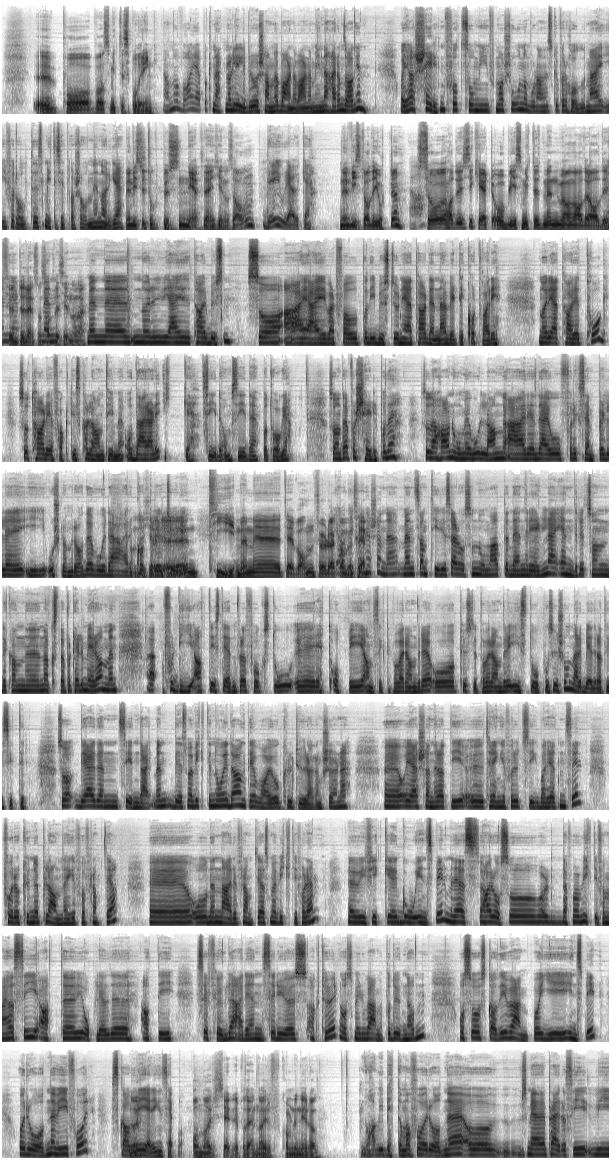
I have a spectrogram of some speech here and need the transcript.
på, på smittesporing. Ja, Nå var jeg på Knerten og lillebror sammen med barnebarna mine her om dagen. Og jeg har sjelden fått så mye informasjon om hvordan jeg skulle forholde meg i forhold til smittesituasjonen i Norge. Men hvis du tok bussen ned til den kinosalen Det gjorde jeg jo ikke. Men hvis du hadde gjort det, ja. så hadde du risikert å bli smittet, men man hadde aldri jeg, funnet ut hvem som men, satt ved siden av deg. Men uh, når jeg tar bussen, så er jeg i hvert fall på de bussturene jeg tar, den er veldig kortvarig. Når jeg tar et tog, så tar det faktisk halvannen time, og der er det ikke side om side på toget. Sånn at det er forskjell på det. Så det har noe med hvor lang er Det er jo f.eks. i Oslo-området hvor det er kortere turer. Kan du kjøre en time med T-banen før du er ja, kommet frem? Ja, det kan jeg skjønne, men samtidig så er det også noe med at den regelen er endret sånn, det kan eh, Nakstad fortelle mer om, men uh, fordi at istedenfor at folk sto rett oppe i ansiktet på hverandre og pustet på hverandre i ståposisjon, er det bedre at de sitter. Så det er den siden der. Men det som er viktig nå i dag, det var jo kulturarrangørene. Eh, og jeg skjønner at de eh, trenger forutsigbarheten sin for å kunne planlegge for framtida. Eh, og den nære framtida som er viktig for dem. Vi fikk gode innspill, men jeg har også, derfor var det viktig for meg å si at vi opplevde at de selvfølgelig er en seriøs aktør og som vil være med på dugnaden. Og så skal de være med på å gi innspill. Og rådene vi får, skal når, regjeringen se på. Og når ser dere på det? Når kommer det nye råd? Nå har vi bedt om å få rådene, og som jeg pleier å si, vi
